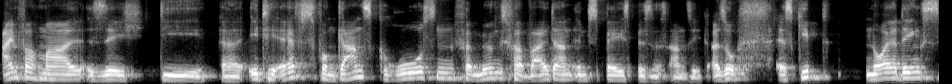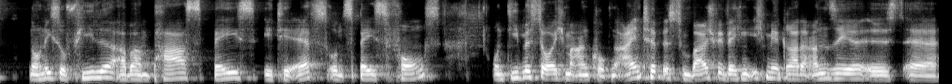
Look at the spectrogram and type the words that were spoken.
einfach mal sich die äh, ETFs von ganz großen Vermögensverwaltern im Space Business ansieht. Also es gibt neuerdings noch nicht so viele, aber ein paar Space ETFs und Space Fonds. Und die müsst ihr euch mal angucken. Ein Tipp ist zum Beispiel, welchen ich mir gerade ansehe, ist äh,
